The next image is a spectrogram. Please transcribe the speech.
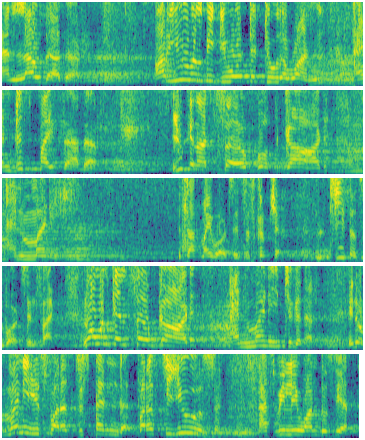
and love the other, or you will be devoted to the one and despise the other. You cannot serve both God and money. It's not my words, it's the scripture. Jesus' words, in fact. No one can serve God and money together. You know, money is for us to spend, for us to use as we live on this earth.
